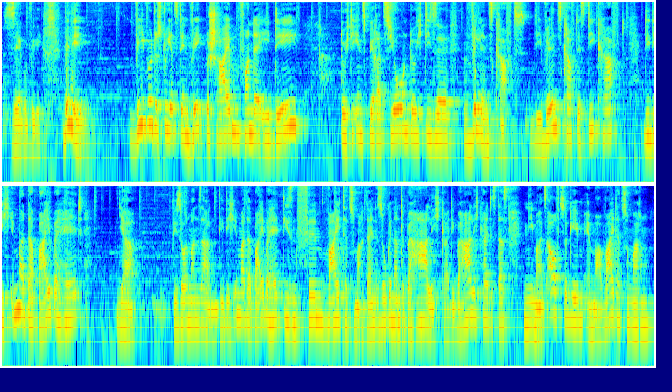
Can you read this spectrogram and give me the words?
Sehr gut, Willi. Willi, wie würdest du jetzt den Weg beschreiben von der Idee durch die Inspiration, durch diese Willenskraft. Die Willenskraft ist die Kraft, die dich immer dabei behält, ja, wie soll man sagen, die dich immer dabei behält, diesen Film weiterzumachen. Deine sogenannte Beharrlichkeit. Die Beharrlichkeit ist das, niemals aufzugeben, immer weiterzumachen.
